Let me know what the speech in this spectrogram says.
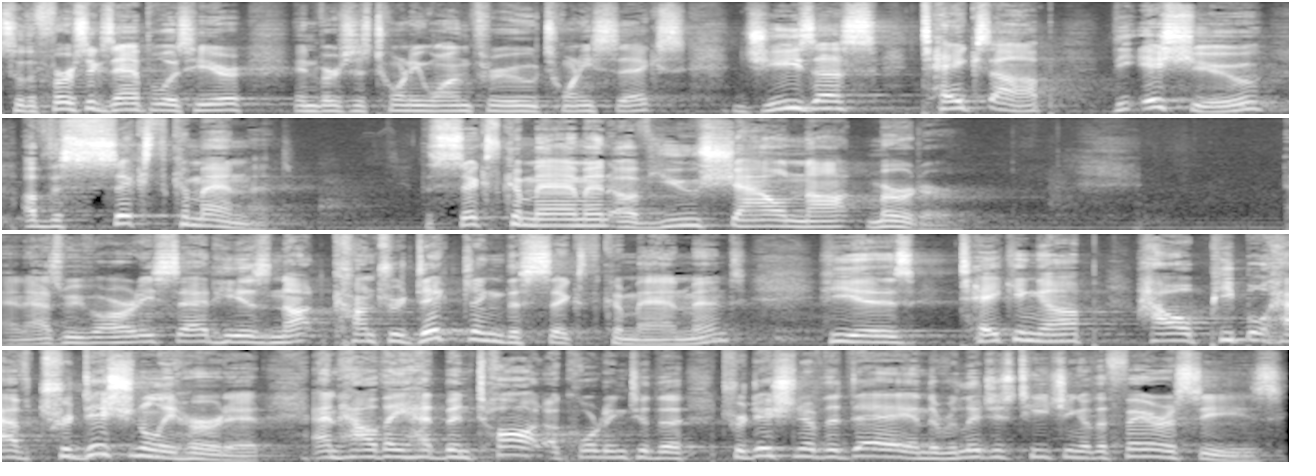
So the first example is here in verses 21 through 26. Jesus takes up the issue of the sixth commandment. The sixth commandment of you shall not murder. And as we've already said, he is not contradicting the sixth commandment. He is taking up how people have traditionally heard it and how they had been taught according to the tradition of the day and the religious teaching of the Pharisees.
